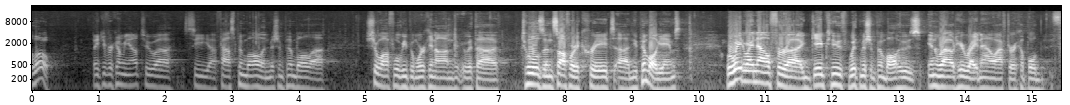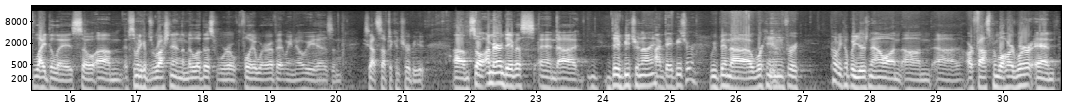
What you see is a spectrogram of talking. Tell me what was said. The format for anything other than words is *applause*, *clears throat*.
Hello. Thank you for coming out to uh, see uh, Fast Pinball and Mission Pinball uh, show off what we've been working on with uh, tools and software to create uh, new pinball games. We're waiting right now for uh, Gabe Knuth with Mission Pinball, who's en route here right now after a couple flight delays. So um, if somebody comes rushing in in the middle of this, we're fully aware of it. We know who he is, and he's got stuff to contribute. Um, so I'm Aaron Davis, and Dave Beecher and I. I'm Dave Beecher. We've been working *clears throat* for probably a couple years now on, on uh, our fast pinball hardware and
